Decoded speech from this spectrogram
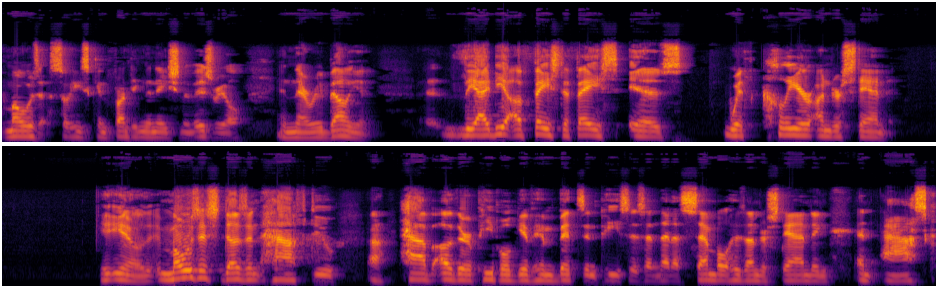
Moses? So he's confronting the nation of Israel in their rebellion. The idea of face to face is with clear understanding. You know, Moses doesn't have to uh, have other people give him bits and pieces and then assemble his understanding and ask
